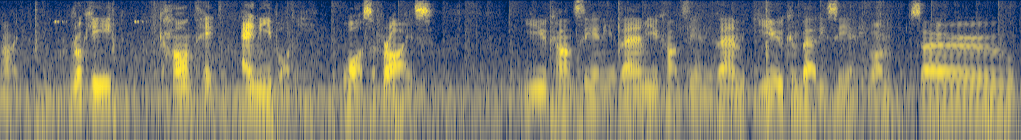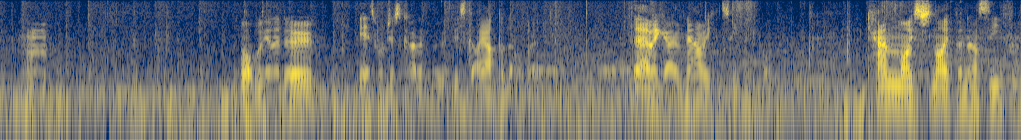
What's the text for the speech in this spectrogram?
right. Rookie can't hit anybody. What a surprise! You can't see any of them. You can't see any of them. You can barely see anyone. So, hmm. What we're gonna do is we'll just kind of move this guy up a little bit. There we go. Now we can see people. Can my sniper now see through?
